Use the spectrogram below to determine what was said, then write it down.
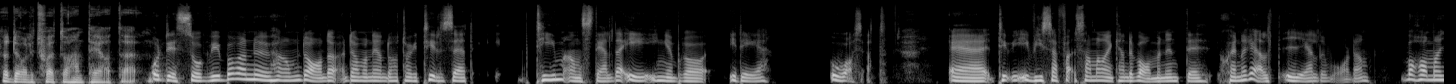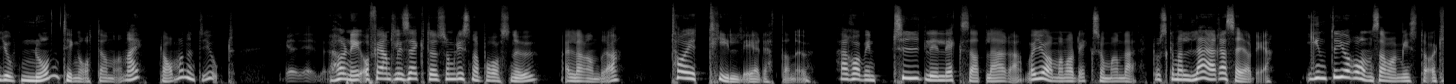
hur dåligt skött och hanterat det. Och det såg vi bara nu häromdagen, där, där man ändå har tagit till sig att timanställda är ingen bra idé oavsett. Eh, till, I vissa sammanhang kan det vara, men inte generellt i äldrevården. Vad har man gjort någonting åt denna? Nej, det har man inte gjort. Hörni, offentlig sektor som lyssnar på oss nu, eller andra, ta er till er detta nu. Här har vi en tydlig läxa att lära. Vad gör man av läxor man lär? Då ska man lära sig av det inte göra om samma misstag.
